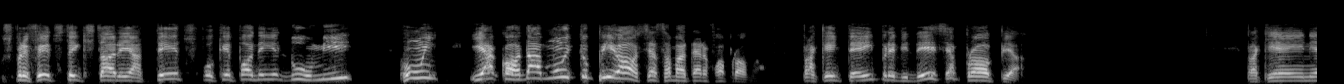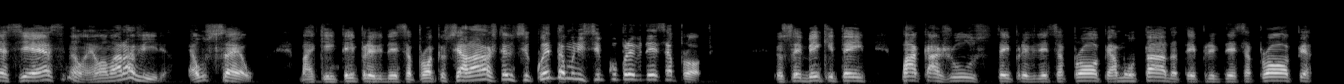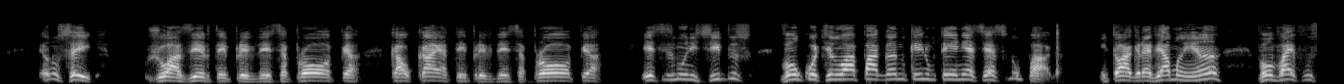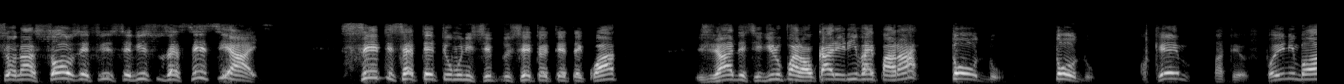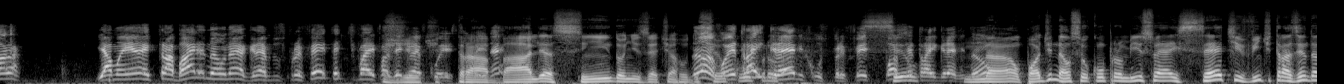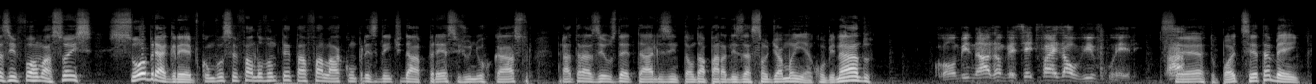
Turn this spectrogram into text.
Os prefeitos têm que estarem atentos, porque podem dormir ruim e acordar muito pior se essa matéria for aprovada. Para quem tem previdência própria. Para quem é INSS, não, é uma maravilha. É o céu. Mas quem tem previdência própria, o Ceará, nós temos 50 municípios com previdência própria. Eu sei bem que tem Pacajus, tem previdência própria, a Montada tem previdência própria. Eu não sei, Juazeiro tem previdência própria, Calcaia tem previdência própria. Esses municípios vão continuar pagando, quem não tem INSS não paga. Então a greve é amanhã, vão, vai funcionar só os serviços essenciais. 171 municípios dos 184 já decidiram parar. O Cariri vai parar todo, todo. Ok, Matheus? Tô indo embora. E amanhã a gente trabalha, não, né? A greve dos prefeitos, a gente vai fazer gente greve com eles trabalha também, né? sim, Donizete Arruda. Não, vou entrar compro- em greve com os prefeitos. Posso Seu- entrar em greve, não? Não, pode não. Seu compromisso é às 7h20, trazendo as informações sobre a greve. Como você falou, vamos tentar falar com o presidente da Prece, Júnior Castro, para trazer os detalhes, então, da paralisação de amanhã. Combinado? Combinado, vamos ver se a gente faz ao vivo com ele. Tá? Certo, pode ser também.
